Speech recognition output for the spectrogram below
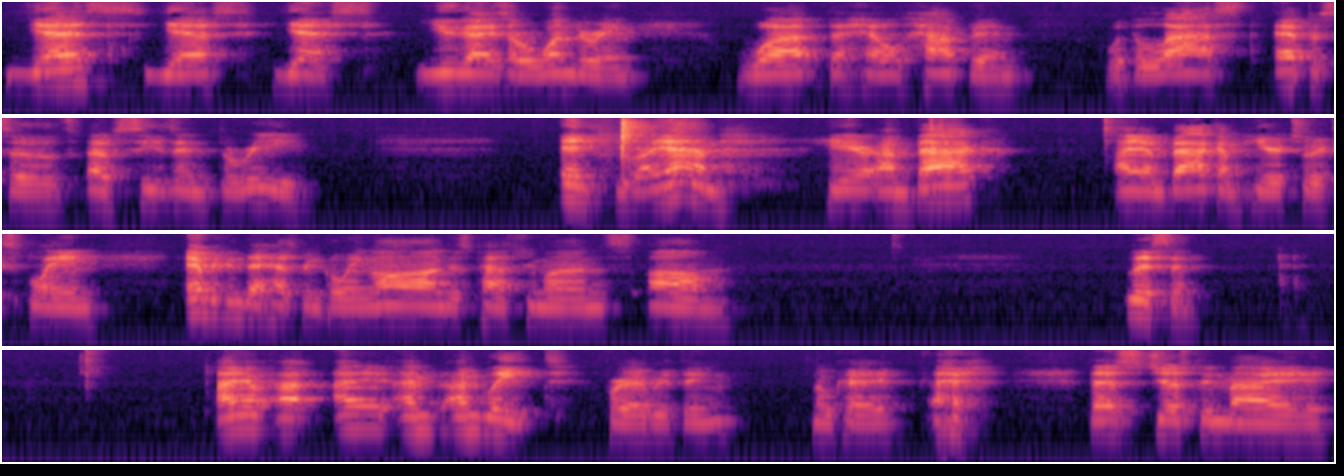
Yes, yes, yes. You guys are wondering what the hell happened with the last episodes of season three. And here I am. Here I'm back. I am back. I'm here to explain everything that has been going on this past few months. Um, listen, I, I, I, I'm, I'm late for everything. Okay, that's just in my,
